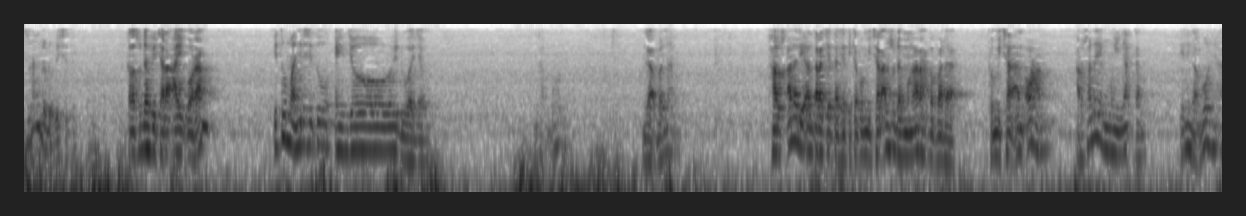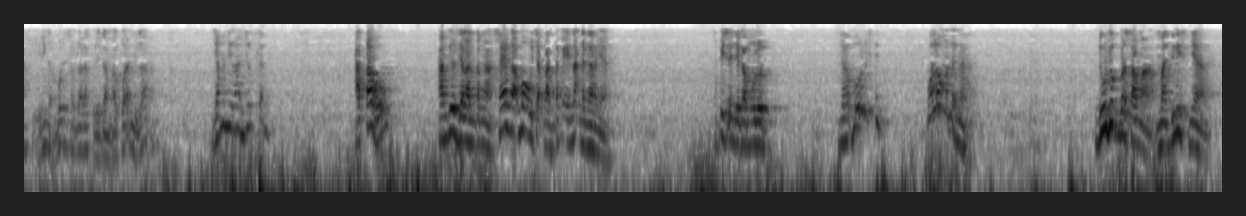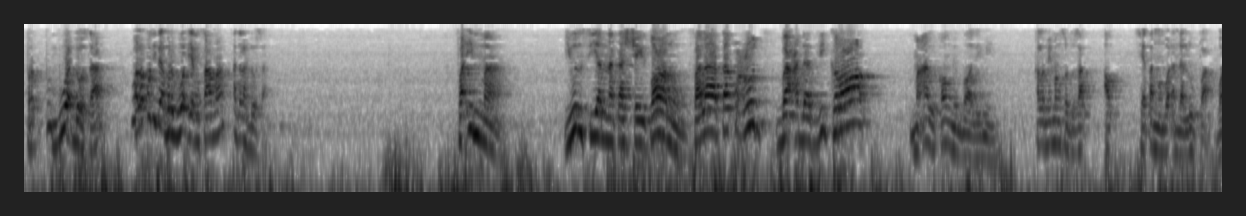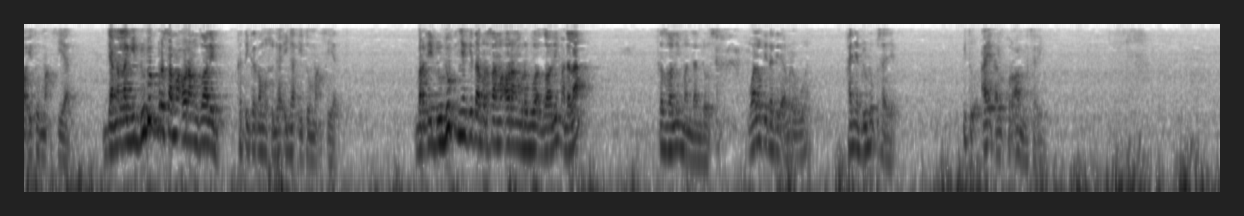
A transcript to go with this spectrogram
Senang duduk di situ. Kalau sudah bicara aib orang, itu majlis itu enjoy dua jam. Enggak boleh. Enggak benar. Harus ada di antara kita ketika pembicaraan sudah mengarah kepada pembicaraan orang harus ada yang mengingatkan ini nggak boleh akhi ini nggak boleh saudaraku. Di dalam Al-Quran dilarang. Jangan dilanjutkan. Atau ambil jalan tengah. Saya nggak mau ucapkan tapi enak dengarnya. Tapi saya jaga mulut. Nggak boleh. Walau mendengar. Duduk bersama. Majelisnya pembuat dosa. Walaupun tidak berbuat yang sama adalah dosa fa imma yunsiyannaka syaitanu fala taq'ud ba'da dzikra ma'al qaumil zalimin. Kalau memang suatu saat setan membuat Anda lupa bahwa itu maksiat, jangan lagi duduk bersama orang zalim ketika kamu sudah ingat itu maksiat. Berarti duduknya kita bersama orang berbuat zalim adalah kezaliman dan dosa. Walau kita tidak berbuat, hanya duduk saja. Itu ayat Al-Qur'an Al-Karim.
